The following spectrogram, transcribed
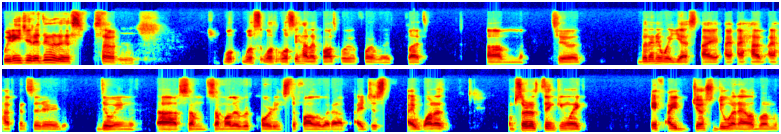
we need you to do this. So mm. We'll, we'll, we'll, see how that falls moving forward but um to but anyway yes I, I i have i have considered doing uh some some other recordings to follow it up i just i want to i'm sort of thinking like if i just do an album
